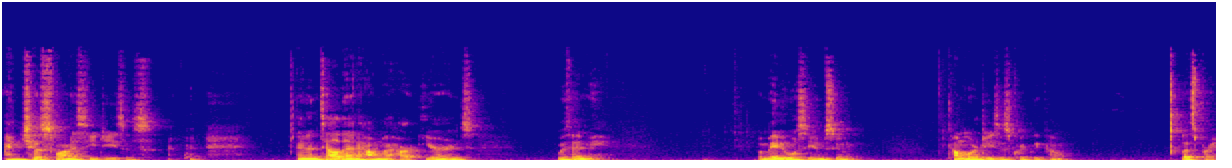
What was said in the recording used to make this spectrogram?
I just want to see Jesus. and until then, how my heart yearns within me. But maybe we'll see him soon. Come, Lord Jesus, quickly come. Let's pray.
